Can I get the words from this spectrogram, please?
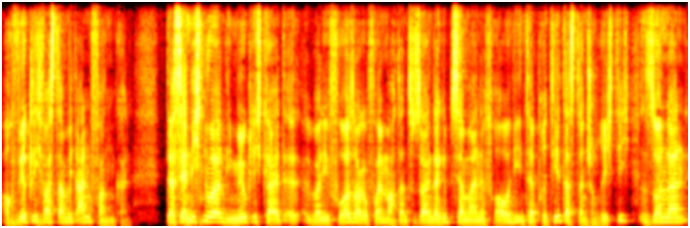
auch wirklich was damit anfangen kann. Das ist ja nicht nur die Möglichkeit, äh, über die Vorsorgevollmacht dann zu sagen, da gibt es ja meine Frau, die interpretiert das dann schon richtig, sondern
